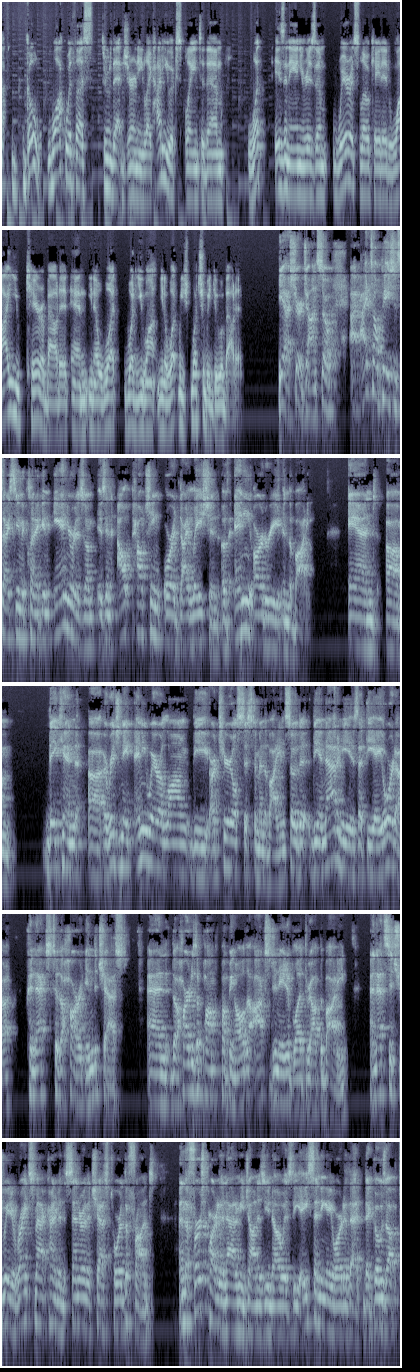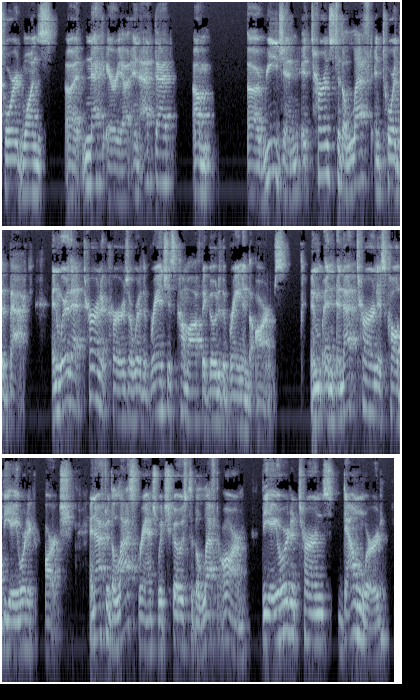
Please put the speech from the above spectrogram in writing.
go walk with us through that journey? Like, how do you explain to them what is an aneurysm, where it's located, why you care about it, and you know what what do you want, you know what we what should we do about it? Yeah, sure, John. So I, I, tell patients that I see in the clinic an aneurysm is an outpouching or a dilation of any artery in the body. And um, they can uh, originate anywhere along the arterial system in the body. And so the, the anatomy is that the aorta connects to the heart in the chest, and the heart is a pump pumping all the oxygenated blood throughout the body. And that's situated right smack kind of in the center of the chest toward the front. And the first part of the anatomy, John, as you know, is the ascending aorta that that goes up toward one's uh, neck area, and at that um, uh, region, it turns to the left and toward the back. And where that turn occurs are where the branches come off that go to the brain and the arms. And, and, and that turn is called the aortic arch. And after the last branch, which goes to the left arm, the aorta turns downward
